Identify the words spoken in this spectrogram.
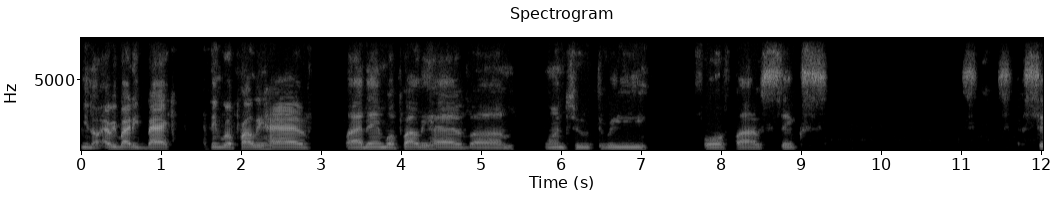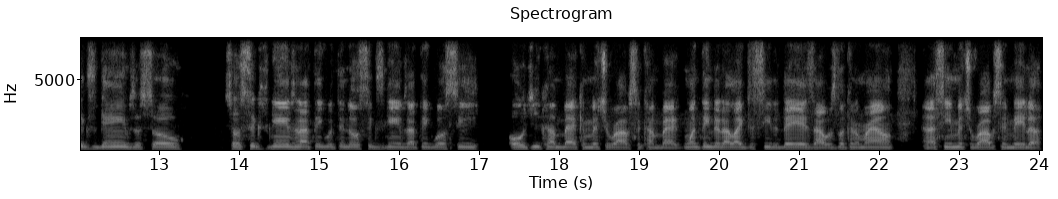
you know everybody back. I think we'll probably have by then we'll probably have um one, two, three, four, five, six, six games or so. So six games, and I think within those six games, I think we'll see OG come back and Mitchell Robinson come back. One thing that I like to see today is I was looking around and I seen Mitchell Robinson made a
